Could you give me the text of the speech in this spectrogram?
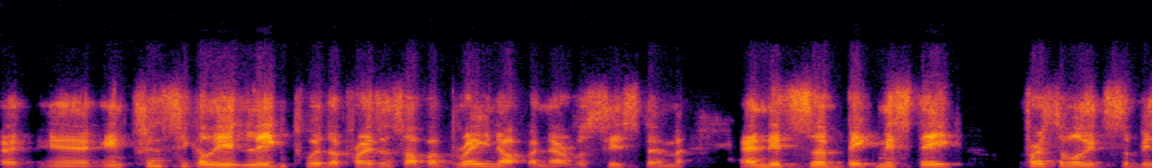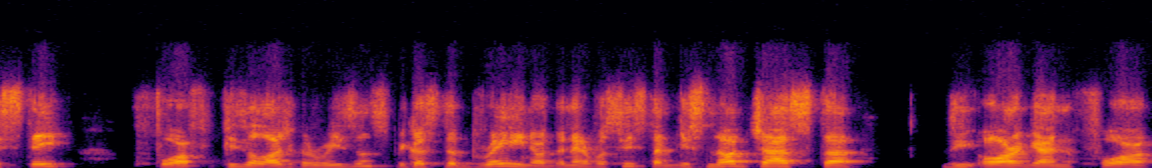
uh, intrinsically linked with the presence of a brain of a nervous system and it's a big mistake. First of all, it's a mistake for physiological reasons because the brain or the nervous system is not just uh, the organ for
